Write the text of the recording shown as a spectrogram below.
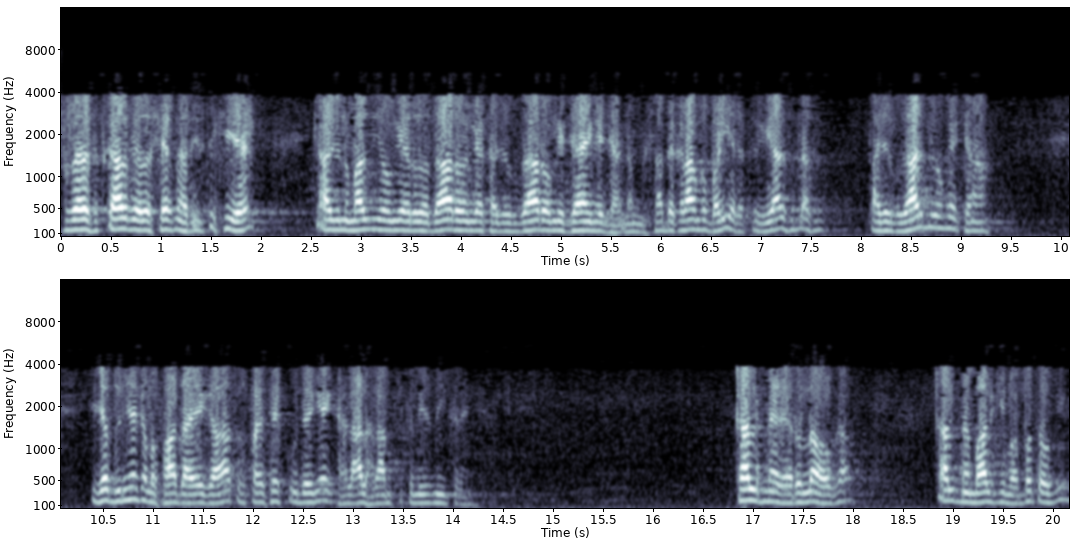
تو ستکار بھی شیخ نے حدیث لکھی ہے کہ آج نمازی ہوں گے روزہ دار ہوں گے تاجر گزار ہوں گے، جائیں گے جہنم میں۔ صاحب کرام کو بڑی ہے یار تاجر گزار بھی ہوں گے کیا؟ جب دنیا کا مفاد آئے گا تو پیسے کودیں گے کہ حلال حرام کی تمیز نہیں کریں گے۔ کل میں غیر اللہ ہوگا، کل میں مال کی محبت ہوگی،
